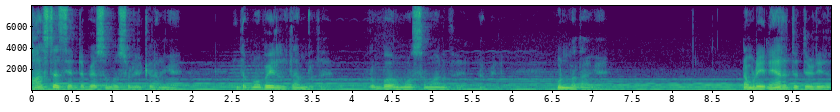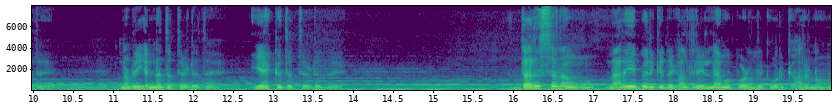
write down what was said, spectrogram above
பாஸ்டர்ஸ் என்கிட்ட பேசும்போது சொல்லியிருக்கிறாங்க இந்த மொபைல் தான் பிரதர் ரொம்ப மோசமானது அப்படின்னு. உண்மைதாங்க. நம்முடைய நேரத்தை திருடிடுது நம்முடைய எண்ணத்தை திருடுது ஏக்கத்தை திருடுது. தரிசனம் நிறைய பேருக்கு இந்த காலத்தில் இல்லாமல் போனதுக்கு ஒரு காரணம்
